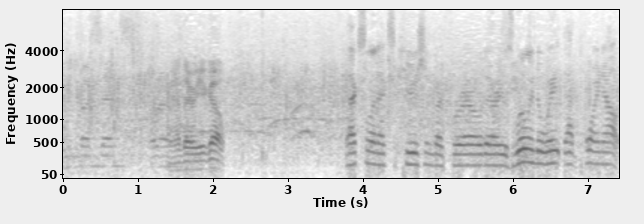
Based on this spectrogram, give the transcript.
in first sets. Ferrero. and there you go. Excellent execution by Ferrero there. He was willing to wait that point out.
